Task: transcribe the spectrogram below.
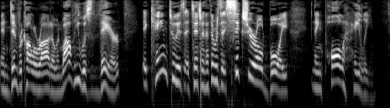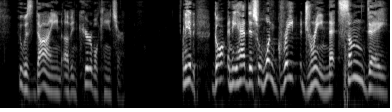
in Denver, Colorado, and while he was there, it came to his attention that there was a six year old boy named Paul Haley who was dying of incurable cancer. And he had gone, and he had this one great dream that someday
